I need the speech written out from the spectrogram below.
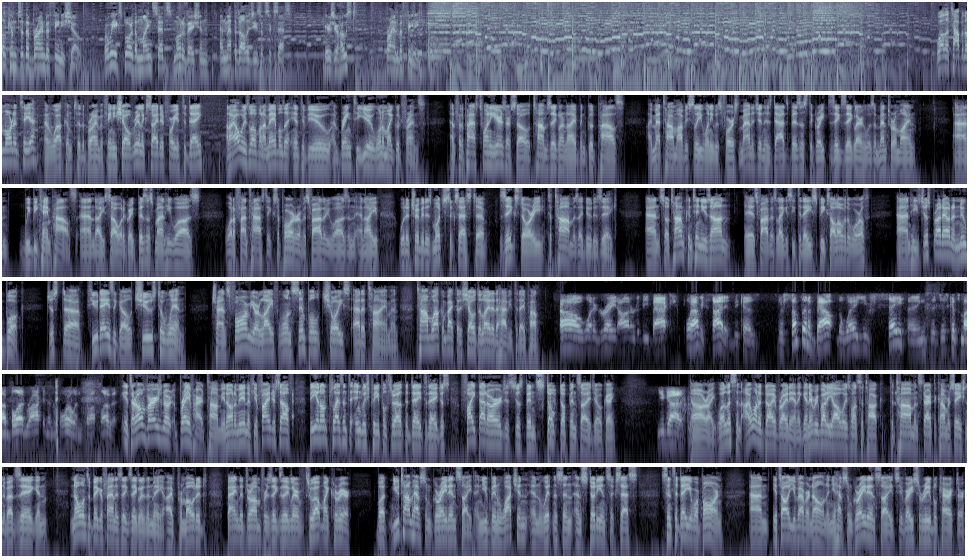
Welcome to the Brian Buffini Show, where we explore the mindsets, motivation, and methodologies of success. Here's your host, Brian Buffini. Well, the top of the morning to you, and welcome to the Brian Buffini Show. Real excited for you today. And I always love when I'm able to interview and bring to you one of my good friends. And for the past 20 years or so, Tom Ziglar and I have been good pals. I met Tom, obviously, when he was first managing his dad's business, the great Zig Ziglar, who was a mentor of mine. And we became pals. And I saw what a great businessman he was, what a fantastic supporter of his father he was. And, and I would attribute as much success to Zig's story to Tom as I do to Zig. And so Tom continues on his father's legacy today. He speaks all over the world, and he's just brought out a new book just a few days ago Choose to Win. Transform your life one simple choice at a time. And Tom, welcome back to the show. Delighted to have you today, pal. Oh, what a great honor to be back. Boy, I'm excited because there's something about the way you've say things that just gets my blood rocking and boiling. So I love it. It's our own version of Braveheart, Tom. You know what I mean? If you find yourself being unpleasant to English people throughout the day today, just fight that urge. It's just been stoked up inside you. Okay. You got it. All right. Well, listen, I want to dive right in. Again, everybody always wants to talk to Tom and start the conversation about Zig, and no one's a bigger fan of Zig Ziglar than me. I've promoted Bang the Drum for Zig Ziglar throughout my career. But you, Tom, have some great insight, and you've been watching and witnessing and studying success since the day you were born, and it's all you've ever known. And you have some great insights. You're a very cerebral character.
